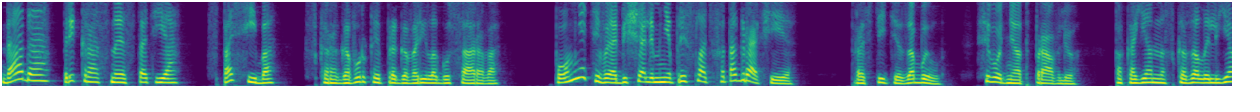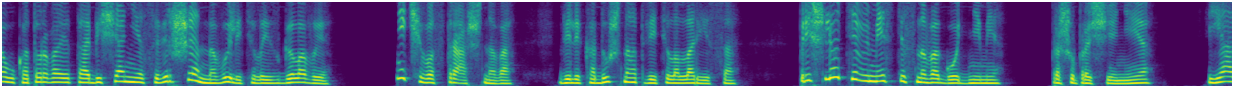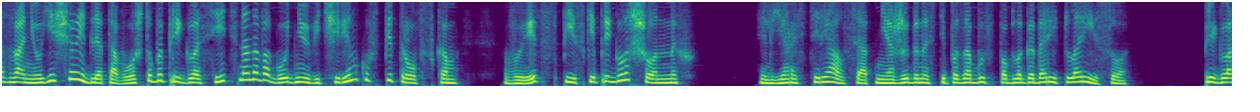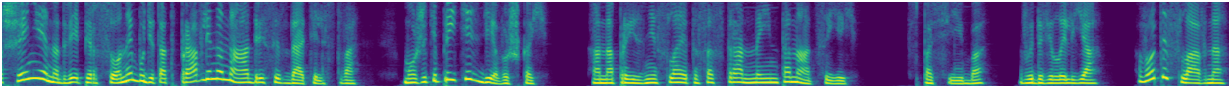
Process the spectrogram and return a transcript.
«Да-да, прекрасная статья. Спасибо», – скороговоркой проговорила Гусарова. «Помните, вы обещали мне прислать фотографии?» «Простите, забыл. Сегодня отправлю», – покаянно сказал Илья, у которого это обещание совершенно вылетело из головы. «Ничего страшного», – великодушно ответила Лариса. «Пришлете вместе с новогодними». «Прошу прощения». «Я звоню еще и для того, чтобы пригласить на новогоднюю вечеринку в Петровском», – вы в списке приглашенных». Илья растерялся от неожиданности, позабыв поблагодарить Ларису. «Приглашение на две персоны будет отправлено на адрес издательства. Можете прийти с девушкой». Она произнесла это со странной интонацией. «Спасибо», — выдавил Илья. «Вот и славно.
